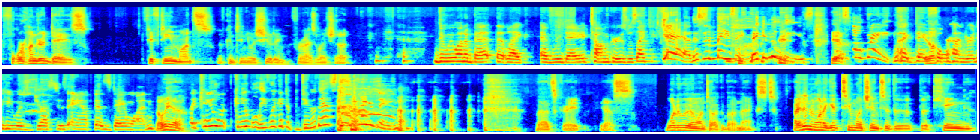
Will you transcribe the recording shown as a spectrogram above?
400 days, 15 months of continuous shooting for Eyes Wide Shut. Do we want to bet that like every day Tom Cruise was like, "Yeah, this is amazing, making movies, Yeah. it's so great." Like day Yep. 400, he was just as amped as day one. Oh yeah. Like, can you can you believe we get to do this? This is amazing. That's great. Yes. What do we want to talk about next? I didn't want to get too much into the the King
